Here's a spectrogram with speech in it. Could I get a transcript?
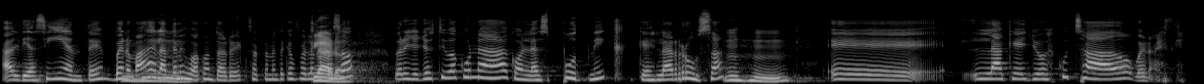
al día siguiente. Bueno, más adelante les voy a contar exactamente qué fue lo Claro. que pasó. Pero yo, yo estoy vacunada con la Sputnik, que es la rusa. Eh, la que yo he escuchado, bueno, es que,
